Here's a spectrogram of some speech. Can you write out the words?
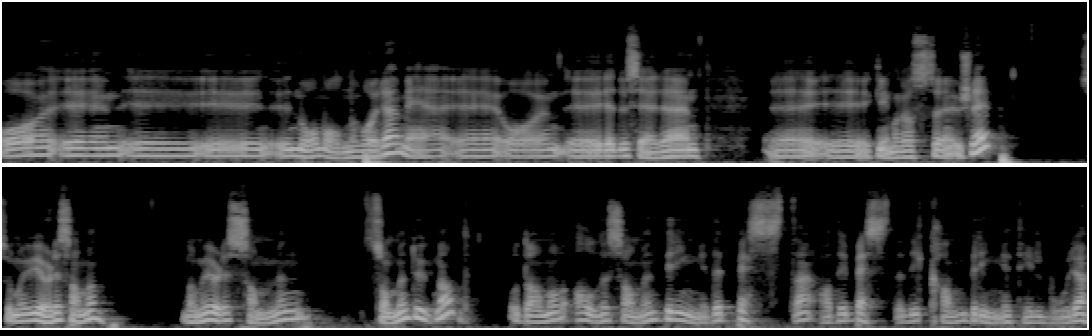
å eh, eh, nå målene våre med eh, å eh, redusere eh, klimagassutslipp, så må vi gjøre det sammen. Da må vi gjøre det sammen som en dugnad. Og da må alle sammen bringe det beste av de beste de kan bringe til bordet.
